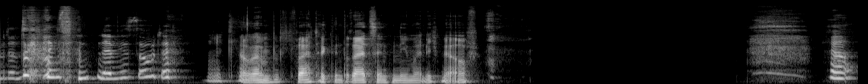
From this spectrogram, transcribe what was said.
mit der 13. Episode. Ich glaube, am Freitag den 13. nehmen wir nicht mehr auf. Ja,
